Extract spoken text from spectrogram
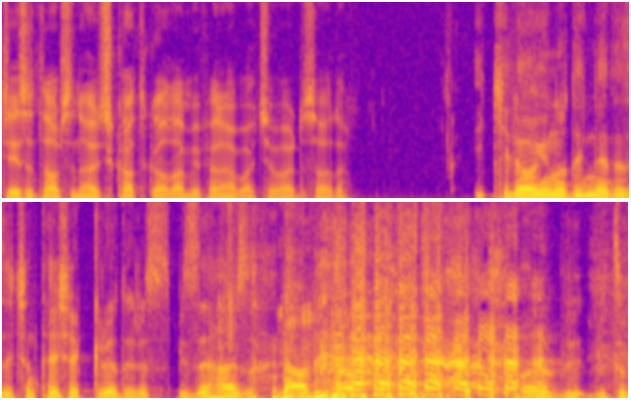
Jason Thompson hariç katkı alan bir Fenerbahçe vardı sahada. İkili oyunu dinlediğiniz için teşekkür ederiz. Bize her zaman Oğlum bütün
